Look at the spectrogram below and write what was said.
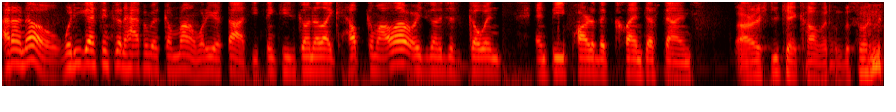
I don't know. What do you guys think's gonna happen with Kamran? What are your thoughts? Do you think he's gonna like help Kamala, or he's gonna just go in and be part of the clandestines? Arish, you can't comment on this one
